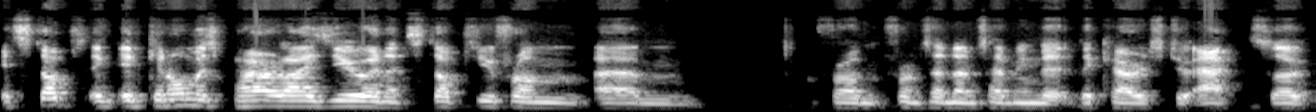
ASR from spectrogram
it stops it, it can almost paralyze you and it stops you from um, from from sometimes having the, the courage to act. So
